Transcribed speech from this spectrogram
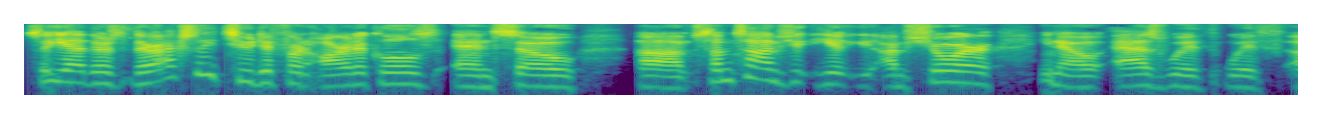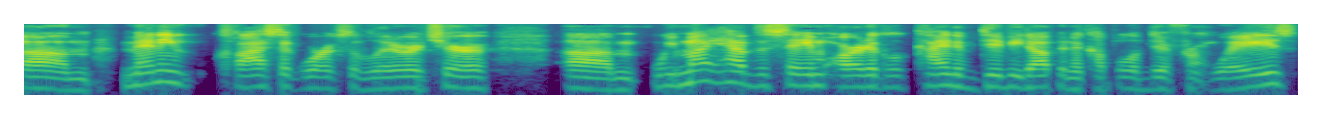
so yeah, there's there are actually two different articles, and so uh, sometimes you, you, I'm sure you know, as with with um, many classic works of literature, um, we might have the same article kind of divvied up in a couple of different ways.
